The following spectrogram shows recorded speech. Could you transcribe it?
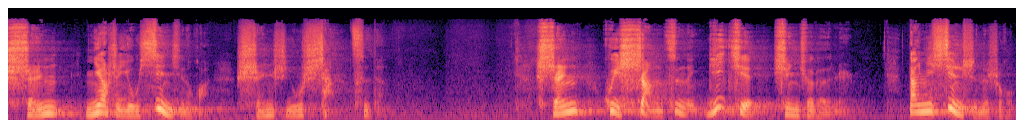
神，你要是有信心的话，神是有赏赐的。神会赏赐那一切寻求他的人。当你信神的时候，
